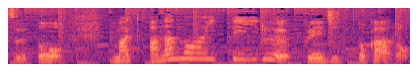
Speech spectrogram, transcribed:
つうと、まあ、穴の開いているクレジットカード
